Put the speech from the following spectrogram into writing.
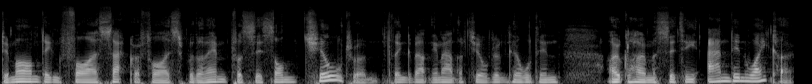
demanding fire sacrifice with an emphasis on children. Think about the amount of children killed in Oklahoma City and in Waco.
